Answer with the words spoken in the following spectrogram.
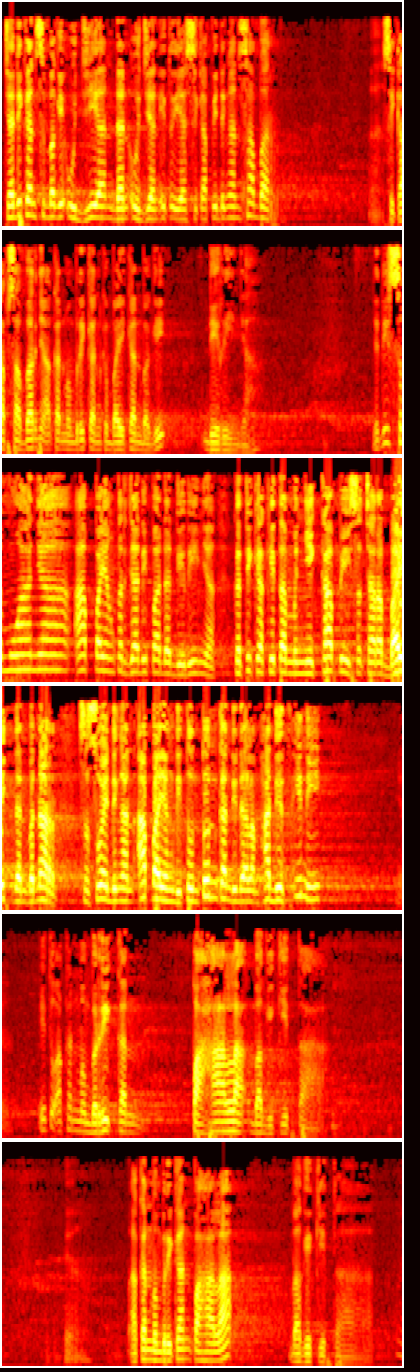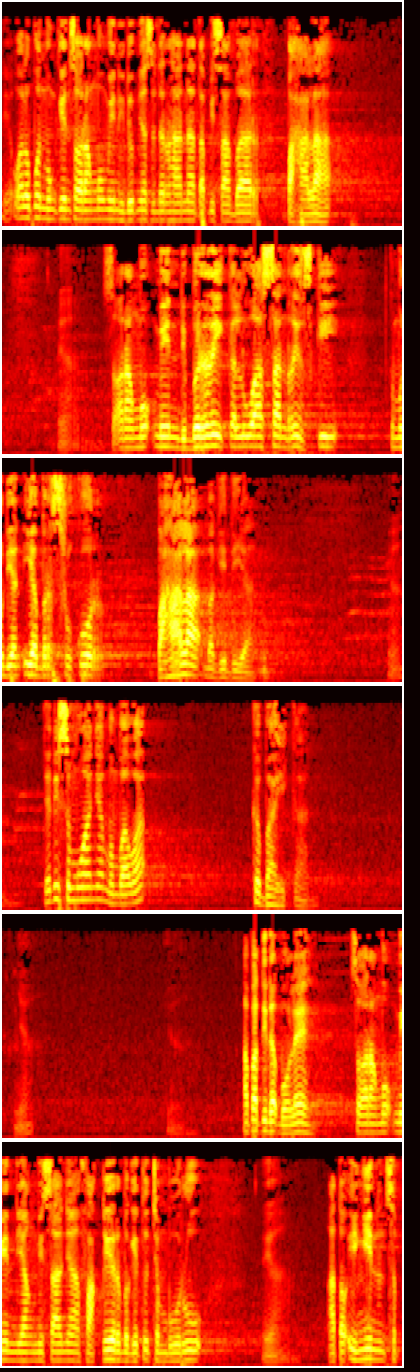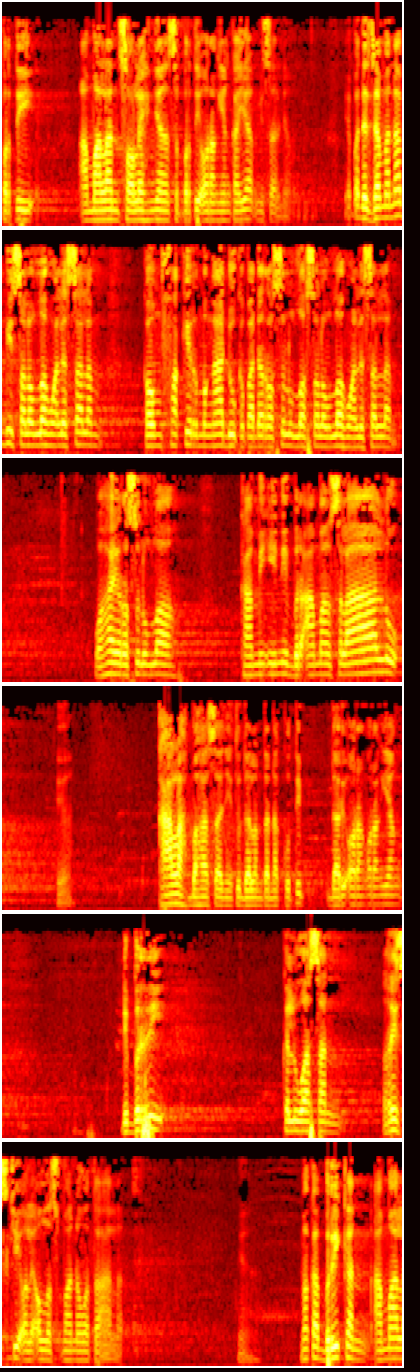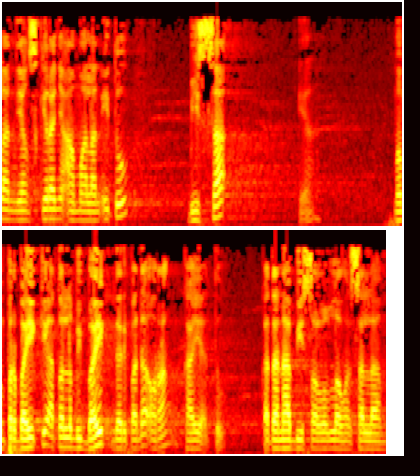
jadikan sebagai ujian dan ujian itu ya sikapi dengan sabar. Nah, sikap sabarnya akan memberikan kebaikan bagi dirinya. Jadi semuanya apa yang terjadi pada dirinya ketika kita menyikapi secara baik dan benar sesuai dengan apa yang dituntunkan di dalam hadis ini, itu akan memberikan pahala bagi kita. Ya. Akan memberikan pahala bagi kita. Ya, walaupun mungkin seorang mukmin hidupnya sederhana tapi sabar, pahala. Ya, seorang mukmin diberi keluasan rizki, kemudian ia bersyukur, pahala bagi dia. Ya, jadi semuanya membawa kebaikan. Ya. Ya. Apa tidak boleh seorang mukmin yang misalnya fakir begitu cemburu, ya, atau ingin seperti amalan solehnya seperti orang yang kaya misalnya. Ya pada zaman Nabi Wasallam kaum fakir mengadu kepada Rasulullah Wasallam. Wahai Rasulullah, kami ini beramal selalu ya, kalah bahasanya itu dalam tanda kutip dari orang-orang yang diberi keluasan rizki oleh Allah Subhanahu Wa Taala maka berikan amalan yang sekiranya amalan itu bisa ya memperbaiki atau lebih baik daripada orang kaya itu. Kata Nabi sallallahu alaihi wasallam,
